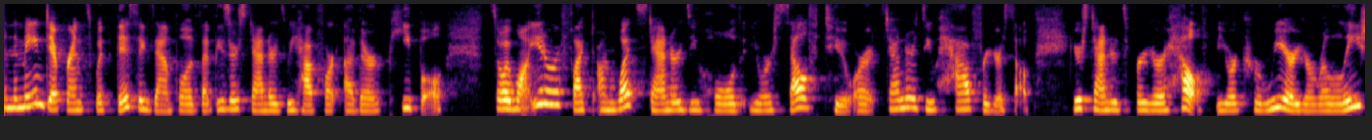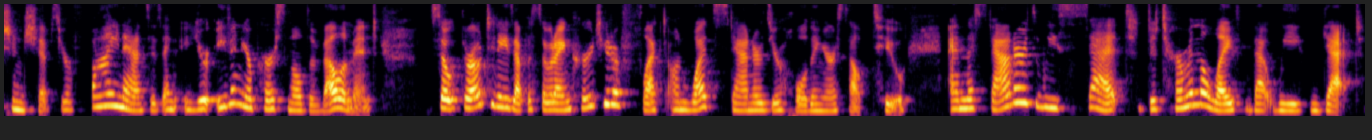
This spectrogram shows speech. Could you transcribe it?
And the main difference with this example is that these are standards we have for other people. So I want you to reflect on what standards you hold yourself to or standards you have for yourself. Your standards for your health, your career, your relationships, your finances, and your even your personal development. So, throughout today's episode, I encourage you to reflect on what standards you're holding yourself to. And the standards we set determine the life that we get.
